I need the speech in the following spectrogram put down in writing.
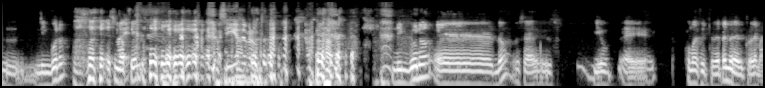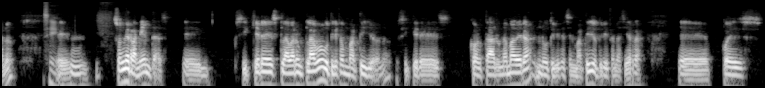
Mm, ninguno, es una opción. Siguiente pregunta. Ninguno, eh, no, o sea, eh, ¿cómo decirte? Depende del problema, ¿no? Sí. Eh, son herramientas. Eh, si quieres clavar un clavo, utiliza un martillo, ¿no? Si quieres cortar una madera, no utilices el martillo, utiliza una sierra. Eh, pues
